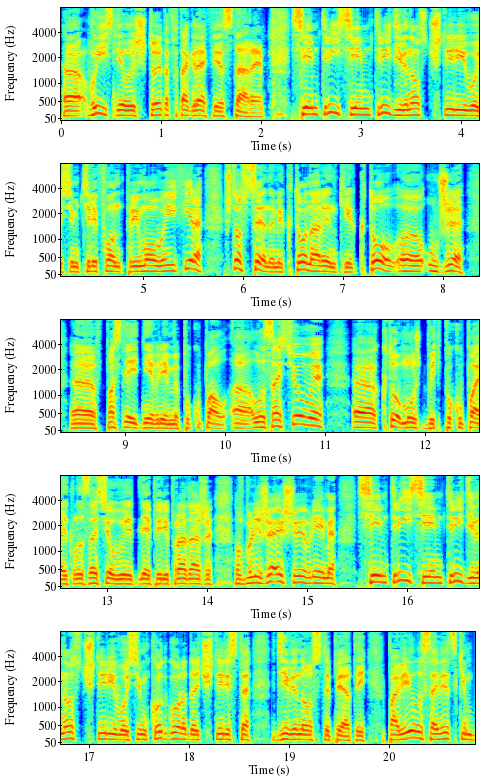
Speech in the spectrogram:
Э, выяснилось, что эта фотография старая. 7373948, телефон прямого эфира. Что с ценами? Кто на рынке? Кто э, уже э, в последнее время покупал э, лососевые? Э, кто, может быть, покупает лососевые? Непутевые для перепродажи в ближайшее время. 7373948, код города 495. Повеяло советским,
